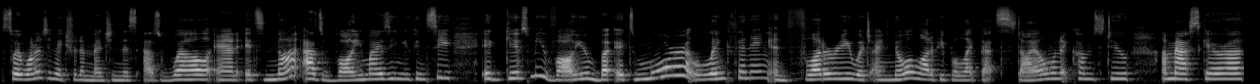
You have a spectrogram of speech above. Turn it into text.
So I wanted to make sure to mention this as well. And it's not as volumizing. You can see it gives me volume, but it's more lengthening and fluttery, which I know a lot of people like that style when it comes to a mascara.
